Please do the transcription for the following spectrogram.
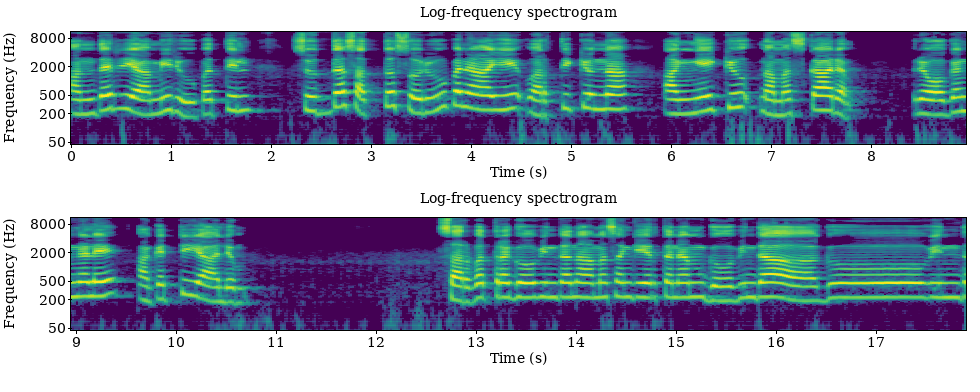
അന്തര്യാമി രൂപത്തിൽ ശുദ്ധ ശുദ്ധസത്വസ്വരൂപനായി വർത്തിക്കുന്ന അങ്ങേക്കു നമസ്കാരം. രോഗങ്ങളെ അകറ്റിയാലും സർവത്ര ഗോവിന്ദനാമ സങ്കീർത്തനം ഗോവിന്ദ ഗോവിന്ദ.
